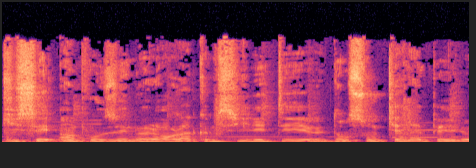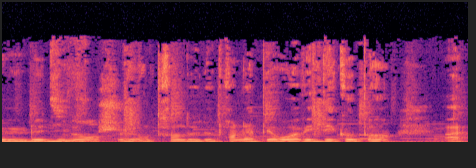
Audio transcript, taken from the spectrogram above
qui s'est imposé, mais alors là, comme s'il était euh, dans son canapé le, dimanche, euh, en train de, prendre l'apéro avec des copains. Ah,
